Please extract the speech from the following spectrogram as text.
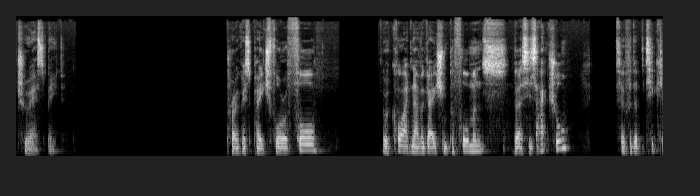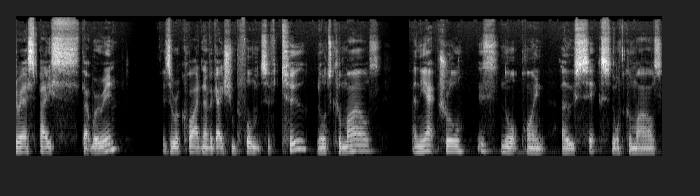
true airspeed progress page 4 of 4, required navigation performance versus actual. So for the particular airspace that we're in, there's a required navigation performance of 2 nautical miles, and the actual is 0.06 nautical miles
